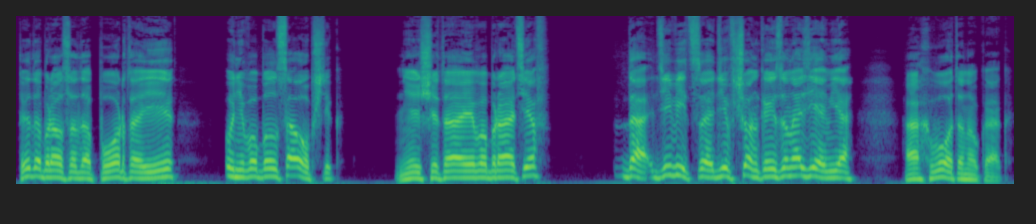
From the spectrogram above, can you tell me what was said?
Ты добрался до порта и...» «У него был сообщник». «Не считая его братьев?» «Да, девица, девчонка из иноземья». Ах, вот оно как.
